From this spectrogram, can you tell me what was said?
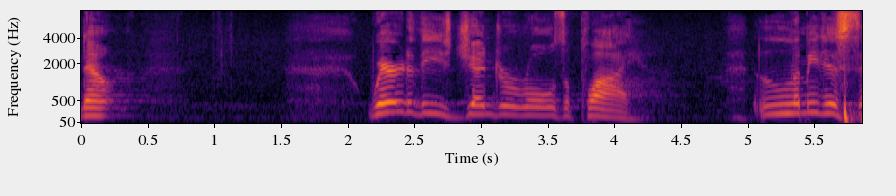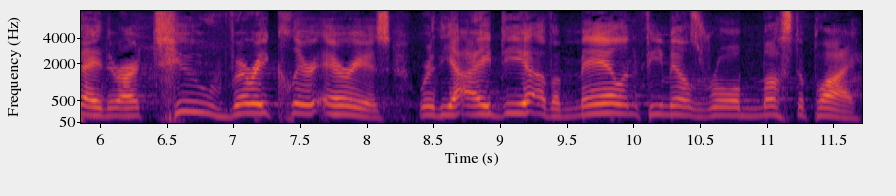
Now, where do these gender roles apply? Let me just say there are two very clear areas where the idea of a male and female's role must apply.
